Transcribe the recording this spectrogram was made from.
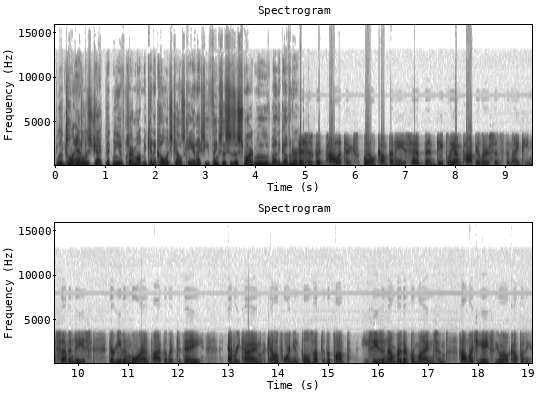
Political analyst Jack Pitney of Claremont McKenna College tells KNX he thinks this is a smart move by the governor. This is good politics. Oil companies have been deeply unpopular since the 1970s. They're even more unpopular today. Every time a Californian pulls up to the pump, he sees a number that reminds him how much he hates the oil companies.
